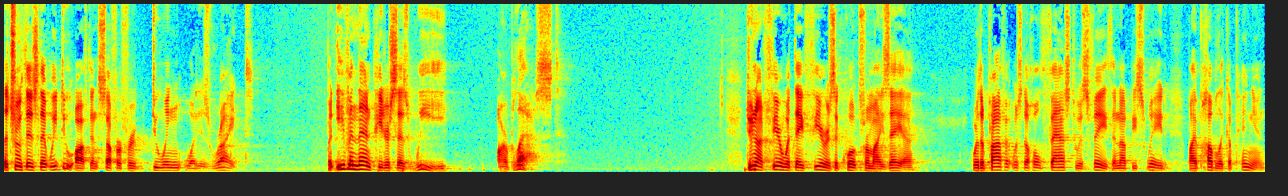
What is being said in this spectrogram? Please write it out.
The truth is that we do often suffer for doing what is right. But even then, Peter says, we are blessed. Do not fear what they fear is a quote from Isaiah, where the prophet was to hold fast to his faith and not be swayed by public opinion.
